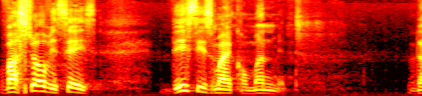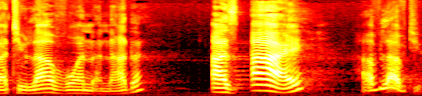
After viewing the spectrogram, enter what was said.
Verse 12, it says, This is my commandment, that you love one another as I have loved you.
